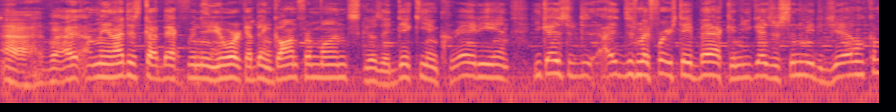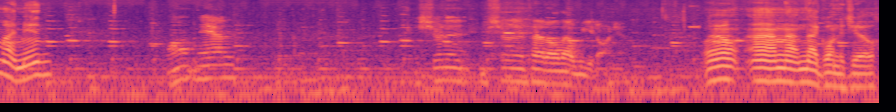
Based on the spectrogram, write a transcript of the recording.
Ah, but I, I mean, I just got back from New York. I've been gone for months because of Dicky and Karate, and you guys are. Just, I, is my first day back, and you guys are sending me to jail. Come on, man. Well, man, you shouldn't. You shouldn't have had all that weed on you. Well, I'm not. I'm not going to jail.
